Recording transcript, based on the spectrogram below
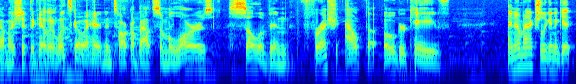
got my shit together. Let's go ahead and talk about some Lars Sullivan fresh out the Ogre Cave. And I'm actually going to get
